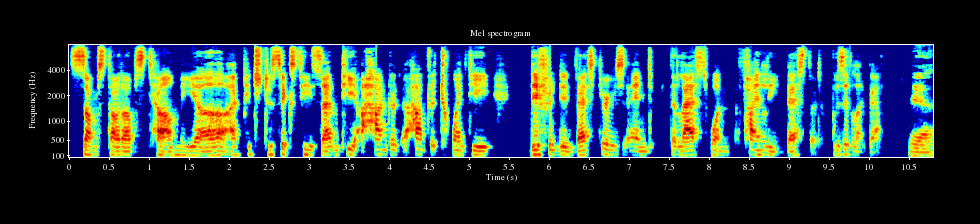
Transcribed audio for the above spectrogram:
some startups tell me uh, i pitched to 60 70 100 120 different investors and the last one finally invested was it like that yeah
